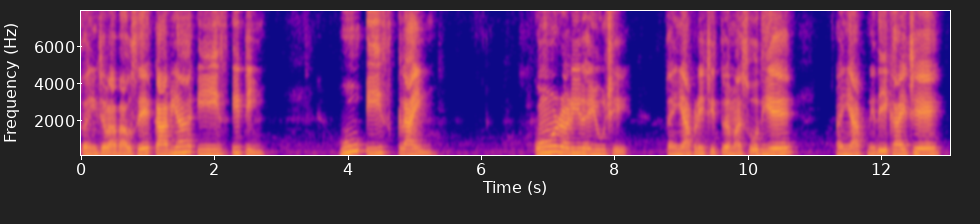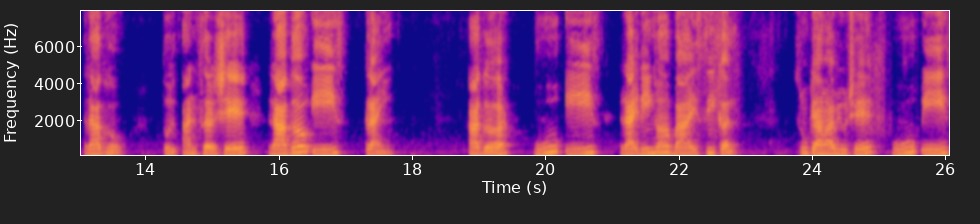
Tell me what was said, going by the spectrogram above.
તો અહીં જવાબ આવશે, Kavya is eating who is crying કોણ રડી રહ્યું છે? તો અહીં આપણે ચિત્રમાં શોધીએ. અહીં આપને દેખાય છે રાઘવ. તો આન્સર છે રાઘવ ઇઝ ક્રાઇમ આગળ who is riding a bicycle શું કહેવામાં આવ્યું છે? Who is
